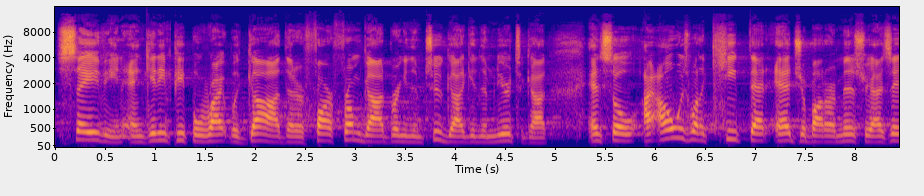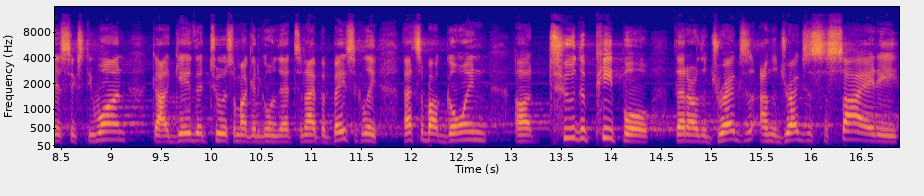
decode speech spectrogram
saving and getting people right with God that are far from God, bringing them to God, getting them near to God. And so I always want to keep that edge about our ministry. Isaiah 61, God gave that to us. I'm not going to go into that tonight, but basically that's about going uh, to the people that are the dregs on the dregs of society,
